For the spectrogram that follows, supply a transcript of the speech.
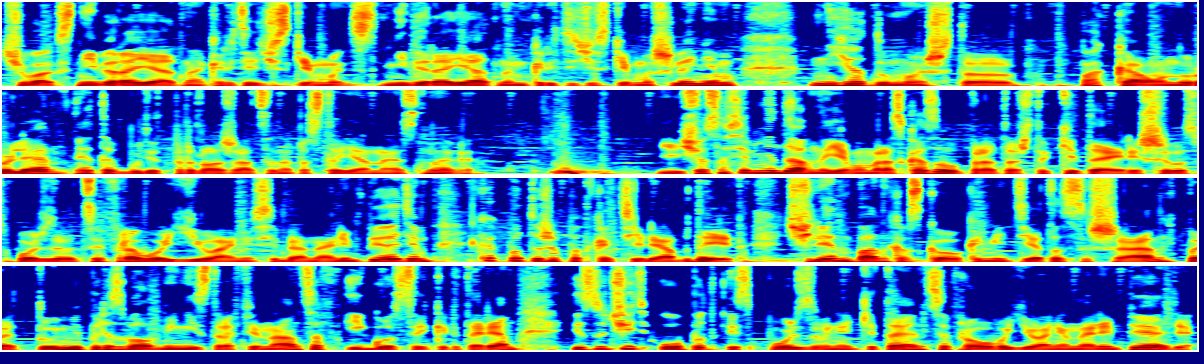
чувак с невероятно критическим, с невероятным критическим мышлением. Я думаю, что пока он у руля, это будет продолжаться на постоянной основе. Еще совсем недавно я вам рассказывал про то, что Китай решил использовать цифровой юань у себя на Олимпиаде, как вот уже подкатили апдейт. Член Банковского комитета США Пэт Туми призвал министра финансов и госсекретаря изучить опыт использования Китаем цифрового юаня на Олимпиаде.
